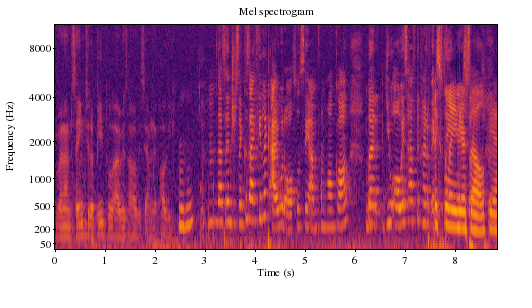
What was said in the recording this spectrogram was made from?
when i'm saying to the people i always I always say i'm nepali Mm-hmm. Hmm, That's interesting because I feel like I would also say I'm from Hong Kong, but you always have to kind of Explain explain, yourself, Explain yeah.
